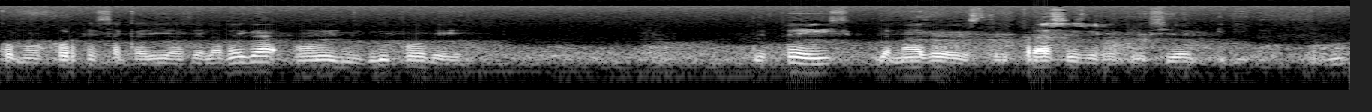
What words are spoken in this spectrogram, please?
como Jorge Zacarías de la Vega o en mi grupo de, de Face llamado este, Frases de Reflexión y Vida.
